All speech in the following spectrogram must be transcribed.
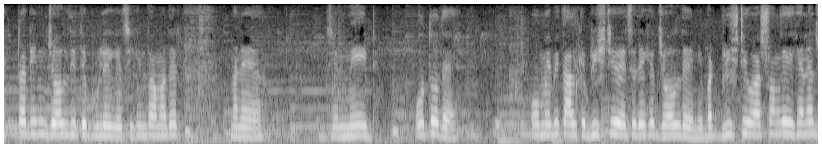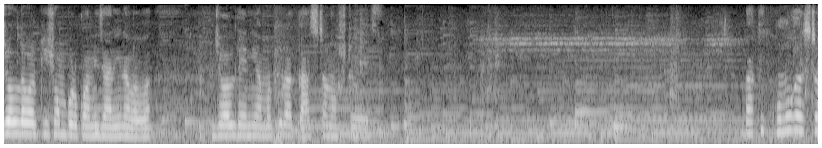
একটা দিন জল দিতে ভুলে গেছি, কিন্তু আমাদের মানে যে মেড, ও তো দেয়। ও মেবি কালকে বৃষ্টি হয়েছে দেখে জল দেয়নি বাট বৃষ্টি হওয়ার সঙ্গে এখানে জল দেওয়ার কি সম্পর্ক আমি জানি না বাবা। জল দেয়নি, আমার পুরো গাছটা নষ্ট হয়ে গেছে। বাকি কোনো গাছটা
